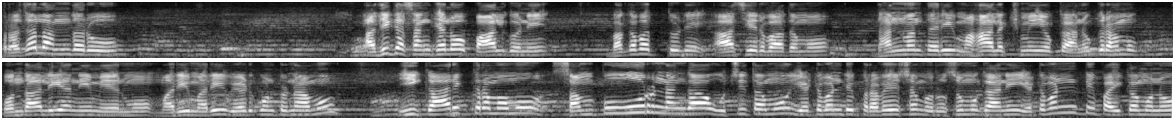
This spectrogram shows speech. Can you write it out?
ప్రజలందరూ అధిక సంఖ్యలో పాల్గొని భగవత్తుని ఆశీర్వాదము ధన్వంతరి మహాలక్ష్మి యొక్క అనుగ్రహము పొందాలి అని మేము మరీ మరీ వేడుకుంటున్నాము. ఈ కార్యక్రమము సంపూర్ణంగా ఉచితము ఎటువంటి ప్రవేశం రుసుము కానీ ఎటువంటి పైకమును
